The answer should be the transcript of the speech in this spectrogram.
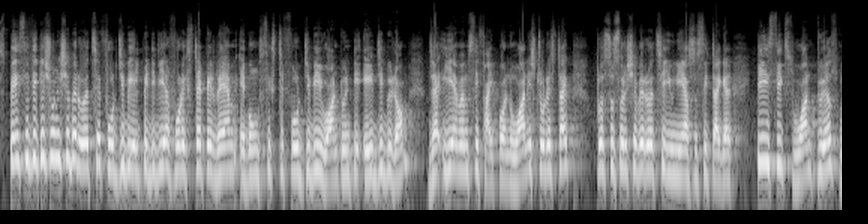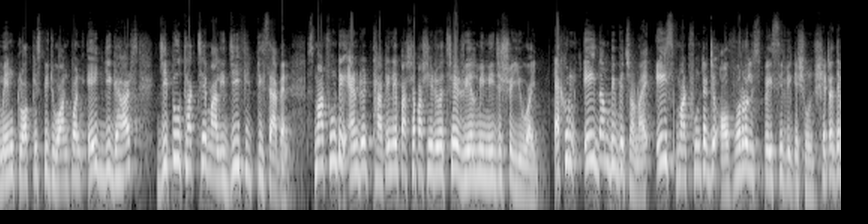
স্পেসিফিকেশন হিসেবে রয়েছে four GB LPDDR four X টাইপের র্যাম এবং sixty four GB one twenty eight GB ROM যা eMMC five point one storage type processor হিসেবে রয়েছে Unisoc Tiger T six one twelve main clock speed one point eight gigahertz GPU থাকছে মালি জি ফিফটি সেভেন স্মার্টফোনটি অ্যান্ড্রয়েড থার্টিনের পাশাপাশি রয়েছে রিয়েলমি নিজস্ব ইউআই এখন এই দাম বিবেচনায় এই স্মার্টফোনটার যে ওভারঅল স্পেসিফিকেশন সেটা যে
